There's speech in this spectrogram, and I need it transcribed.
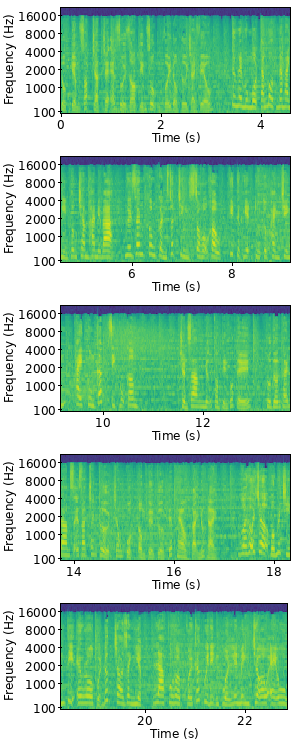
tục kiểm soát chặt chẽ rủi ro tín dụng với đầu tư trái phiếu. Từ ngày 1 tháng 1 năm 2023, người dân không cần xuất trình sổ hộ khẩu khi thực hiện thủ tục hành chính hay cung cấp dịch vụ công. Chuyển sang những thông tin quốc tế, Thủ tướng Thái Lan sẽ ra tranh cử trong cuộc tổng tuyển cử tiếp theo tại nước này. Gói hỗ trợ 49 tỷ euro của Đức cho doanh nghiệp là phù hợp với các quy định của Liên minh châu Âu EU.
